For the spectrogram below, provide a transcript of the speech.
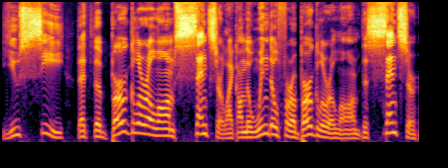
you see that the burglar alarm sensor, like on the window for a burglar alarm, the sensor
